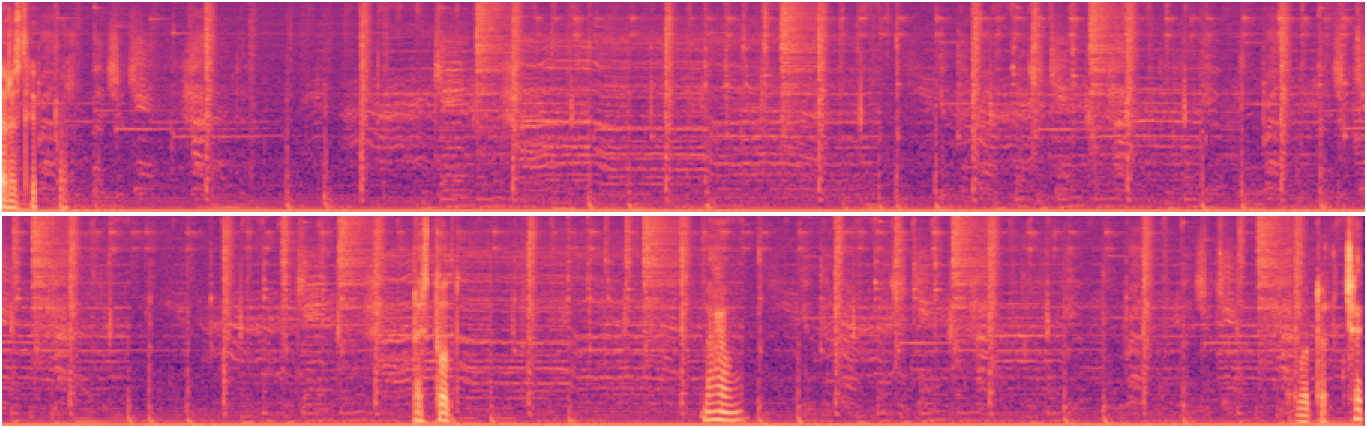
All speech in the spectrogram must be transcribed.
Зараз ти покажу. Ось тут. Ага. Вот тут. Ці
